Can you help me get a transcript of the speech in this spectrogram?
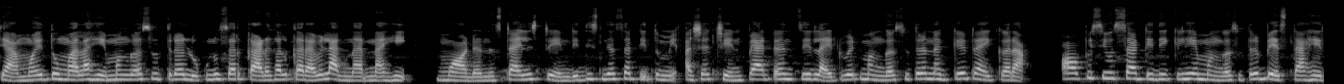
त्यामुळे तुम्हाला हे मंगळसूत्र लुकनुसार काढघाल करावे लागणार नाही. मॉडर्न स्टाईलिश ट्रेंडी दिसण्यासाठी तुम्ही अशा चेन पॅटर्नचे लाईटवेट मंगळसूत्र नक्की ट्राय करा. ऑफिस यूजसाठी देखील हे मंगळसूत्र बेस्ट आहेत.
